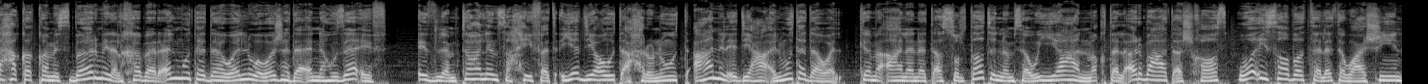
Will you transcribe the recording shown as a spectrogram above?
تحقق مسبار من الخبر المتداول ووجد أنه زائف إذ لم تعلن صحيفة يديعوت أحرنوت عن الإدعاء المتداول. كما أعلنت السلطات النمساوية عن مقتل أربعة أشخاص وإصابة 23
